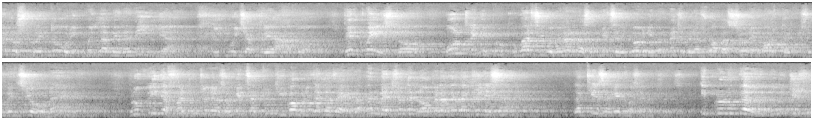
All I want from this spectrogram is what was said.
quello splendore, in quella meraviglia in cui ci ha creato. Per questo, oltre che preoccuparsi di operare la salvezza degli uomini per mezzo della sua passione, morte e risurrezione, provvide a far giungere la salvezza a tutti i popoli della terra per mezzo dell'opera della Chiesa. La Chiesa che cos'è la Chiesa? Il prolungamento di Gesù.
